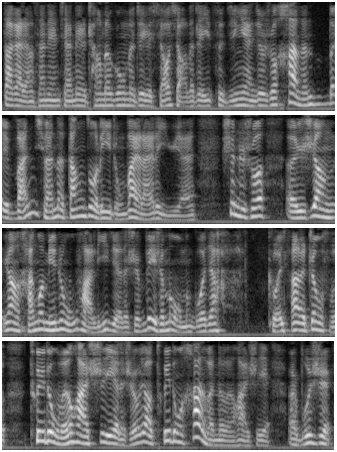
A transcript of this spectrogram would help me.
大概两三年前，这个昌德宫的这个小小的这一次经验，就是说汉文被完全的当做了一种外来的语言，甚至说，呃，让让韩国民众无法理解的是，为什么我们国家 国家的政府推动文化事业的时候要推动汉文的文化事业，而不是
